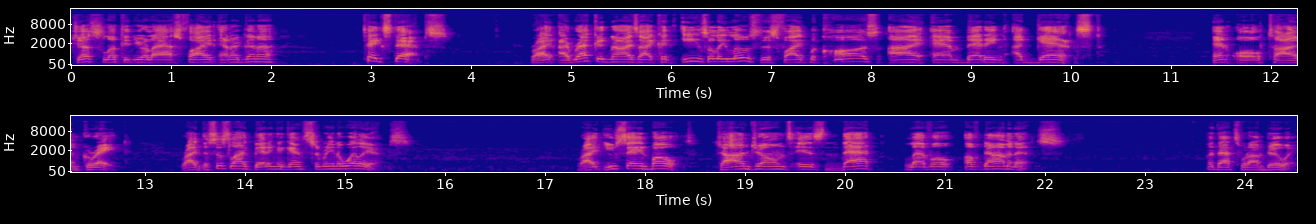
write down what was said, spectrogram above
just look at your last fight and are going to take steps. Right? I recognize I could easily lose this fight because I am betting against an all time great. Right? This is like betting against Serena Williams right? Usain Bolt. Jon Jones is that level of dominance. But that's what I'm doing.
